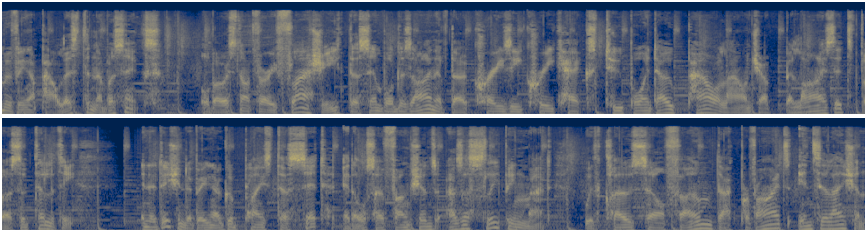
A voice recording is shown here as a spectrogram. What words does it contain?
Moving up our list to number 6. Although it's not very flashy, the simple design of the Crazy Creek Hex 2.0 PowerLounger belies its versatility. In addition to being a good place to sit, it also functions as a sleeping mat with closed-cell foam that provides insulation.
